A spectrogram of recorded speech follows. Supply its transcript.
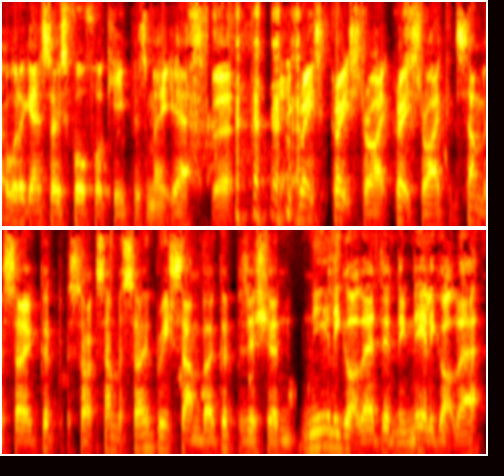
I would against those four foot keepers, mate. Yes, but yeah, great, great strike, great strike. Samba so good. Sorry, Samba so Brice Samba, good position. Nearly got there, didn't he? Nearly got there,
